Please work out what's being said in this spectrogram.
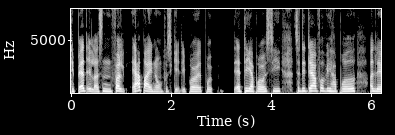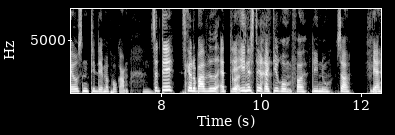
debat, eller sådan, folk er bare enormt forskellige, prøver jeg på, er det, jeg prøver at sige. Så det er derfor, vi har prøvet at lave sådan et dilemma-program. Mm. Så det skal du bare vide, at det Godt. eneste rigtige rum for lige nu. Så ja,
